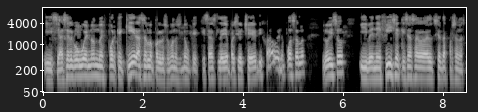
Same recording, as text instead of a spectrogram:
Y si hace algo bueno, no es porque quiera hacerlo para los humanos, sino que quizás le haya parecido chévere, dijo, ah, bueno, puedo hacerlo, lo hizo y beneficia quizás a ciertas personas.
